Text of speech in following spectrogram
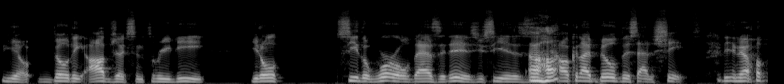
you know, building objects in 3D, you don't see the world as it is. You see it as uh-huh. how can I build this out of shapes? You know?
